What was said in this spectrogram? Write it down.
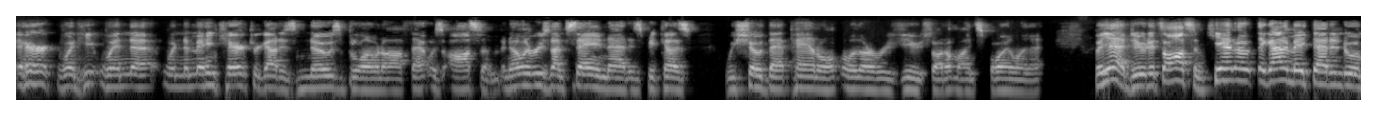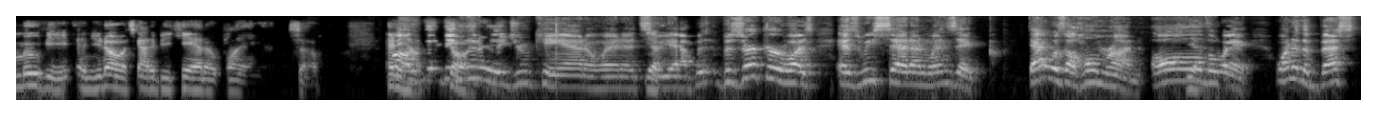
Eric, when he when uh, when the main character got his nose blown off, that was awesome. And the only reason I'm saying that is because we showed that panel on our review, so I don't mind spoiling it. But yeah, dude, it's awesome. Keanu, they got to make that into a movie, and you know it's got to be Keanu playing it. So, anyhow, well, they, they go ahead. literally drew Keanu in it. So yeah, Be- Berserker was, as we said on Wednesday, that was a home run all Yeah. the way. One of the best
